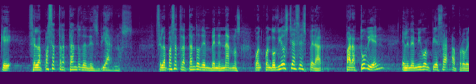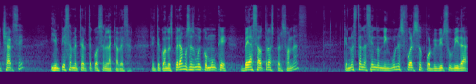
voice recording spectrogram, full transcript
que se la pasa tratando de desviarnos. se la pasa tratando de envenenarnos. Cuando, Dios te hace esperar, para tu bien, el enemigo empieza a aprovecharse y empieza a meterte cosas en la cabeza. Cuando esperamos es muy común que veas a otras personas que no están haciendo ningún esfuerzo por vivir su vida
